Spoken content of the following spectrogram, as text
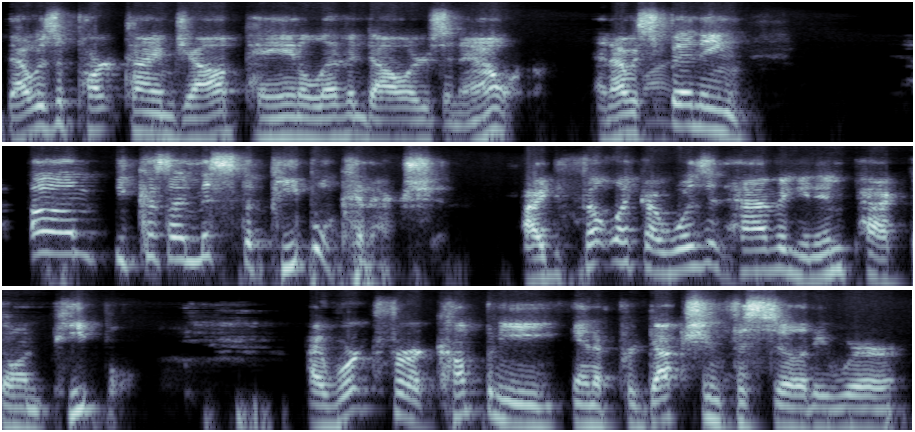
that was a part-time job paying $11 an hour. And i was spending um because i missed the people connection. I felt like i wasn't having an impact on people i worked for a company in a production facility where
